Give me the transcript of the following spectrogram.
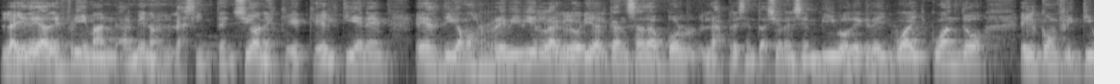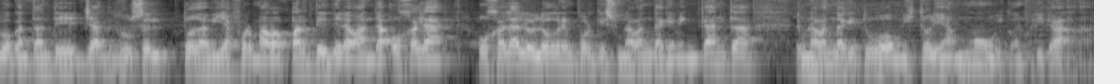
La idea de Freeman, al menos las intenciones que, él tiene, es, digamos, revivir la gloria alcanzada por las presentaciones en vivo de Great White cuando el conflictivo cantante Jack Russell todavía formaba parte de la banda. Ojalá Ojalá lo logren porque es una banda que me encanta, una banda que tuvo una historia muy complicada,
